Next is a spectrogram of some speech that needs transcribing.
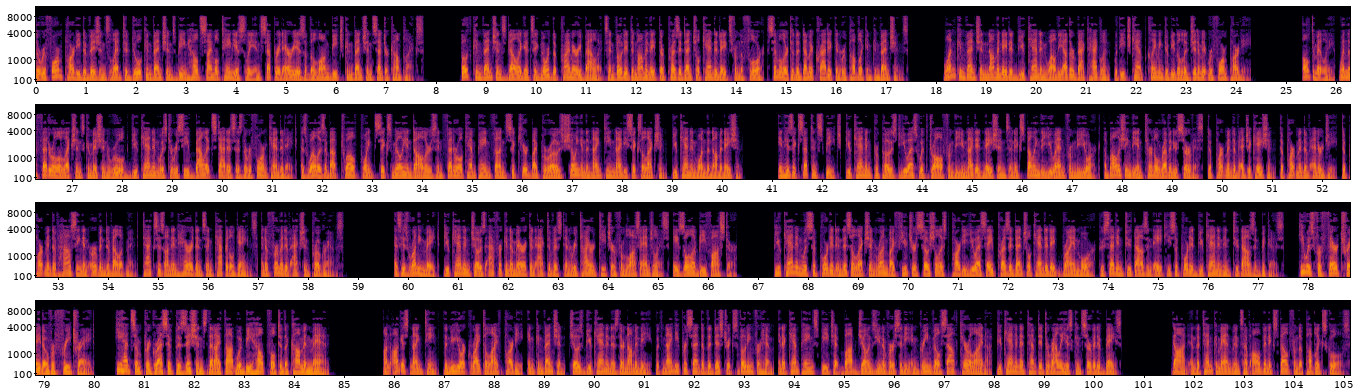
The Reform Party divisions led to dual conventions being held simultaneously in separate areas of the Long Beach Convention Center complex. Both conventions' delegates ignored the primary ballots and voted to nominate their presidential candidates from the floor, similar to the Democratic and Republican conventions. One convention nominated Buchanan while the other backed Hagelin, with each camp claiming to be the legitimate Reform Party. Ultimately, when the Federal Elections Commission ruled Buchanan was to receive ballot status as the reform candidate, as well as about $12.6 million in federal campaign funds secured by Perot's showing in the 1996 election, Buchanan won the nomination. In his acceptance speech, Buchanan proposed U.S. withdrawal from the United Nations and expelling the UN from New York, abolishing the Internal Revenue Service, Department of Education, Department of Energy, Department of Housing and Urban Development, taxes on inheritance and capital gains, and affirmative action programs. As his running mate, Buchanan chose African American activist and retired teacher from Los Angeles, Ezola B. Foster. Buchanan was supported in this election run by future Socialist Party USA presidential candidate Brian Moore, who said in 2008 he supported Buchanan in 2000 because, "...he was for fair trade over free trade. He had some progressive positions that I thought would be helpful to the common man." On August 19, the New York Right to Life Party, in convention, chose Buchanan as their nominee, with 90% of the districts voting for him. In a campaign speech at Bob Jones University in Greenville, South Carolina, Buchanan attempted to rally his conservative base. God and the Ten Commandments have all been expelled from the public schools.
